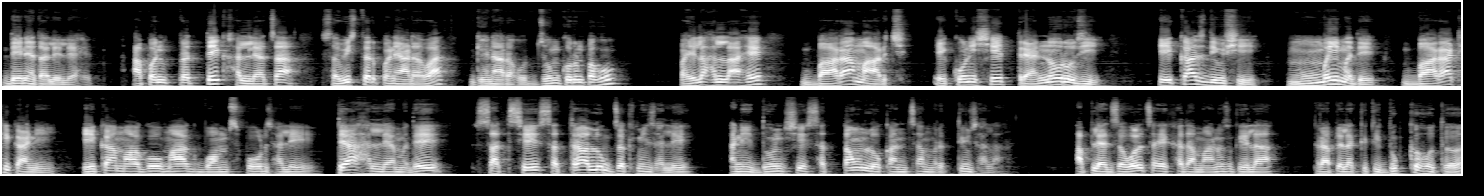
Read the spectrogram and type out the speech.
देण्यात आलेले आहेत. आपण प्रत्येक हल्ल्याचा सविस्तरपणे आढावा घेणार आहोत. झूम करून पाहू. पहिला हल्ला आहे बारा मार्च एकोणीसशे त्र्याण्णव रोजी एकाच दिवशी मुंबईमध्ये बारा ठिकाणी एका मागोमाग बॉम्बस्फोट झाले. त्या हल्ल्यामध्ये सातशे सतरा लोक जखमी झाले आणि दोनशे सत्तावन्न लोकांचा मृत्यू झाला. आपल्या जवळचा एखादा माणूस गेला तर आपल्याला किती दुःख होतं?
